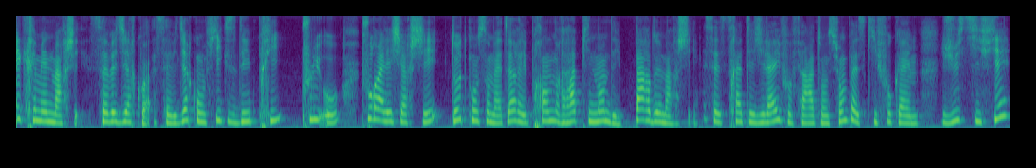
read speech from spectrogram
écrémer le marché. Ça veut dire quoi? Ça veut dire qu'on fixe des prix plus hauts pour aller chercher d'autres consommateurs et prendre rapidement des parts de marché. Cette stratégie-là, il faut faire attention parce qu'il faut quand même justifier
